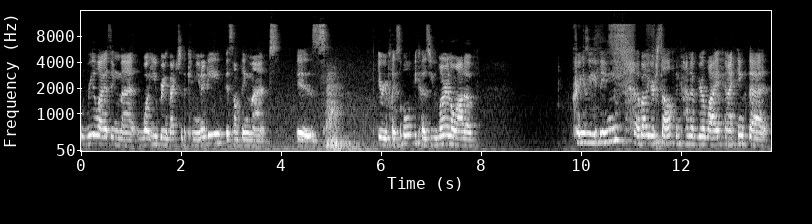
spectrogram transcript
realizing that what you bring back to the community is something that is irreplaceable because you learn a lot of crazy things about yourself and kind of your life. And I think that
